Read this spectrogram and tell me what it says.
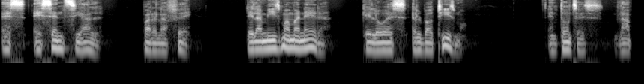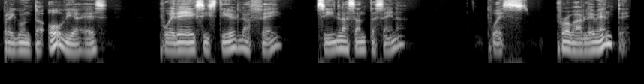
es esencial para la fe, de la misma manera que lo es el bautismo. Entonces, la pregunta obvia es, ¿puede existir la fe sin la Santa Cena? Pues probablemente,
